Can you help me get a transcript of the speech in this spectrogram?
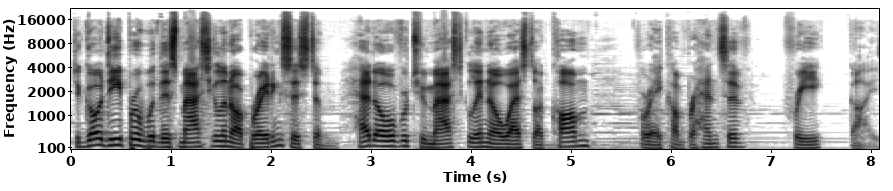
To go deeper with this masculine operating system, head over to masculineos.com for a comprehensive free guide.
